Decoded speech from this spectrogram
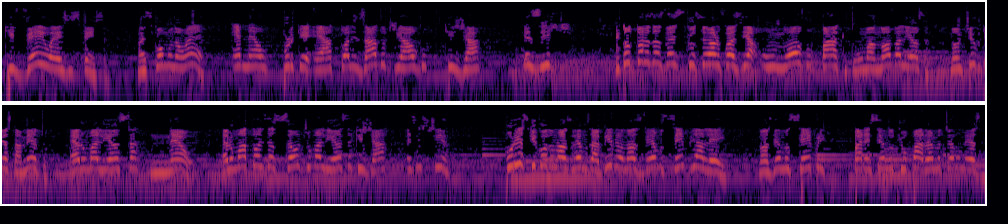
que veio à existência. Mas como não é, é Neo. Porque é atualizado de algo que já existe. Então, todas as vezes que o Senhor fazia um novo pacto, uma nova aliança, no Antigo Testamento, era uma aliança neo. Era uma atualização de uma aliança que já existia. Por isso que quando nós lemos a Bíblia, nós vemos sempre a lei. Nós vemos sempre parecendo que o parâmetro era o mesmo.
